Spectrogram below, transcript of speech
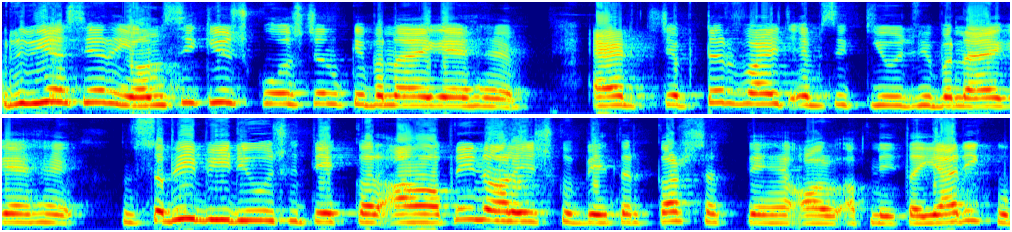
previous year MCQs question के बनाए गए हैं। एंड चैप्टर वाइज एमसीक्यूज भी बनाए गए हैं। उन सभी वीडियोज़ को देखकर आप अपनी नॉलेज को बेहतर कर सकते हैं और अपनी तैयारी को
